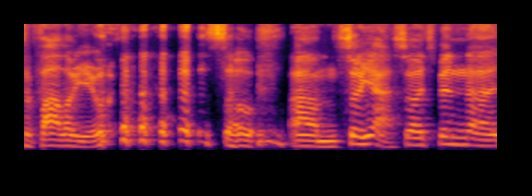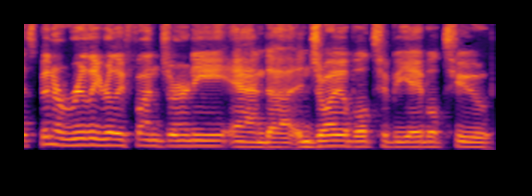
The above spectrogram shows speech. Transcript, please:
to follow you so um, so yeah so it's been uh, it's been a really really fun journey and uh, enjoyable to be able to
